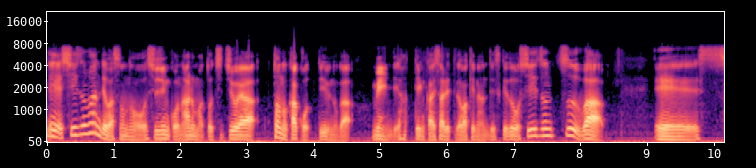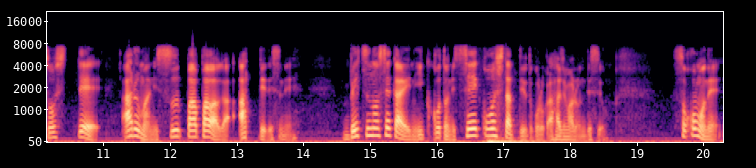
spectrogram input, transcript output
で、シーズン1ではその主人公のアルマと父親との過去っていうのがメインで展開されてたわけなんですけど、シーズン2は、えー、そして、アルマにスーパーパワーがあってですね、別の世界に行くことに成功したっていうところから始まるんですよ。そこもね、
